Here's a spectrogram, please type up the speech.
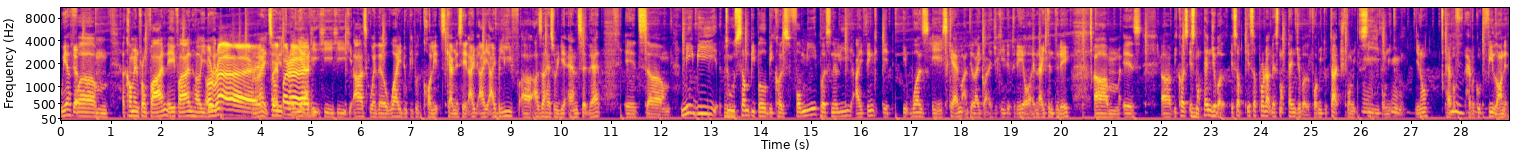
We have Yeah. um, a comment from Fan. Hey Fan, how you doing? Alright. All right. So Hi, it, uh, yeah, he, he he he asked whether why do people call it scam instead. I I, I believe uh, Azhar has already answered that. It's um, maybe to some people because for me personally, I think it it was a scam until I got educated today or enlightened today. Um, is uh, because it's not tangible. It's a it's a product that's not tangible for me to touch, for me to see, for me to you know have a have a good feel on it.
